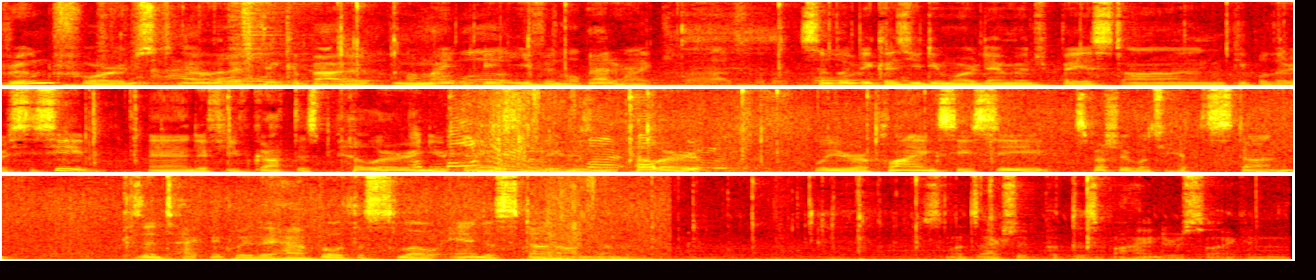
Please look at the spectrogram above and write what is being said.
Runeforged. Now that I think about it, might be even better simply because you do more damage based on people that are CC'd. And if you've got this pillar and you're hitting somebody who's in the pillar, well, you're applying CC, especially once you hit the stun, because then technically they have both a slow and a stun on them. So let's actually put this behind her so I can.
